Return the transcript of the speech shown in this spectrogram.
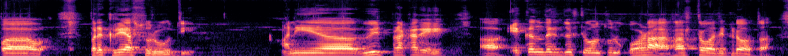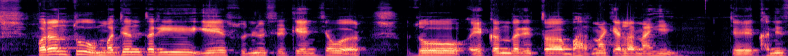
प प्रक्रिया सुरू होती. आणि विविध प्रकारे एकंदरीत दृष्टिकोनातून ओढा राष्ट्रवादीकडे होता. परंतु मध्यंतरी हे सुनील शेळके यांच्यावर जो एकंदरीत भरणा केला नाही ते खनिज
